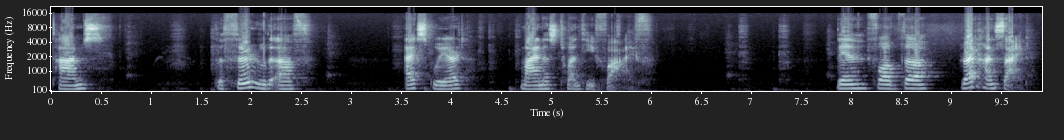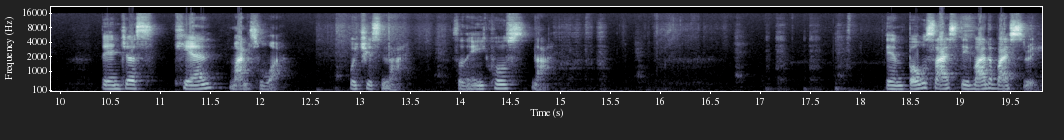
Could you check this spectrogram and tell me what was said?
times the third root of x squared minus 25. Then for the right hand side, then just 10 minus 1, which is 9. So then equals 9. Then both sides divided by 3.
